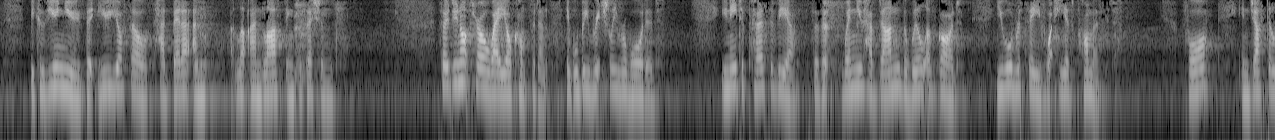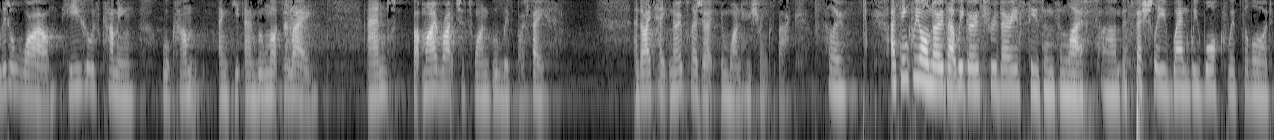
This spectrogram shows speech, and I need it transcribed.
because you knew that you yourselves had better and lasting possessions. So do not throw away your confidence. It will be richly rewarded. You need to persevere so that when you have done the will of God, you will receive what he has promised. For in just a little while, he who is coming will come and, and will not delay. And, but my righteous one will live by faith. And I take no pleasure in one who shrinks back. Hello. I think we all know that we go through various seasons in life, um, especially when we walk with the Lord.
